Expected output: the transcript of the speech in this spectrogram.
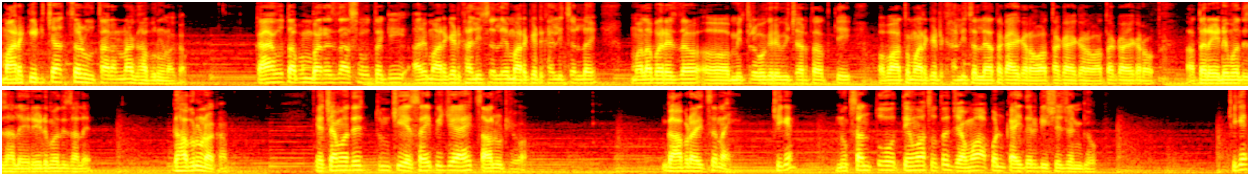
मार्केटच्या चढ उतारांना घाबरू नका. काय होतं आपण बऱ्याचदा असं होतं की अरे मार्केट खाली चाललंय मार्केट खाली चाललंय. मला बऱ्याचदा मित्र वगैरे विचारतात की बाबा आता मार्केट खाली चाललंय आता काय करावं आता काय करावं आता काय करावं? आता रेडमध्ये झालंय रेडमध्ये झालंय. घाबरू नका. याच्यामध्ये तुमची एस आय पी जी आहे चालू ठेवा. घाबरायचं नाही. ठीक आहे? नुकसान तो तेव्हाच होतं जेव्हा आपण काहीतरी डिसिजन घेऊ. ठीक आहे?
